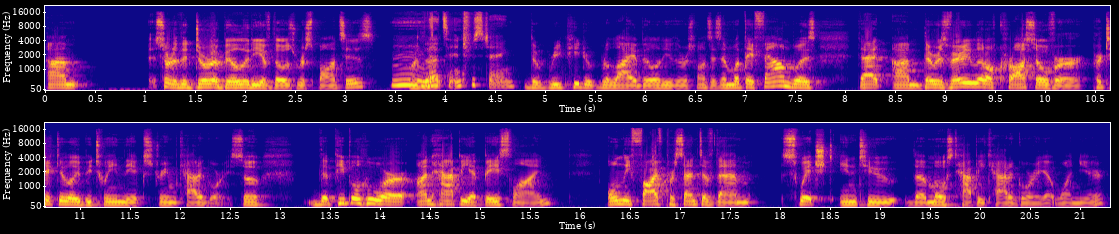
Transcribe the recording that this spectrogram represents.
um, sort of the durability of those responses or Hmm, the, that's interesting. the repeat reliability of the responses. And what they found was that um, there was very little crossover, particularly between the extreme categories. So the people who were unhappy at baseline, only 5% of them switched into the most happy category at one year.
